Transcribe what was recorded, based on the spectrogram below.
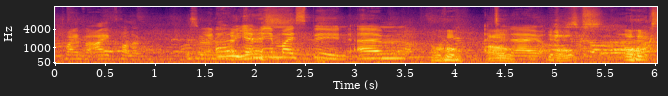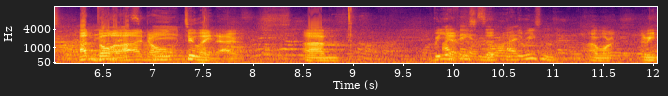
the private eye column. Is there any? oh yeah, me and my spoon. Um, Oh, I don't know. Orcs. Orcs. Hadn't thought of that. Spoon. No, too late now. Um, but yeah, I listen, the, alright. the reason I want, I mean,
